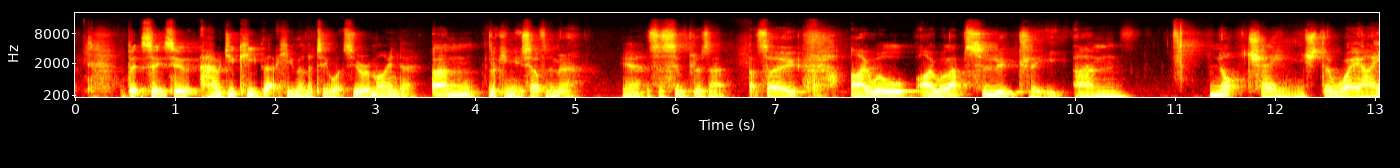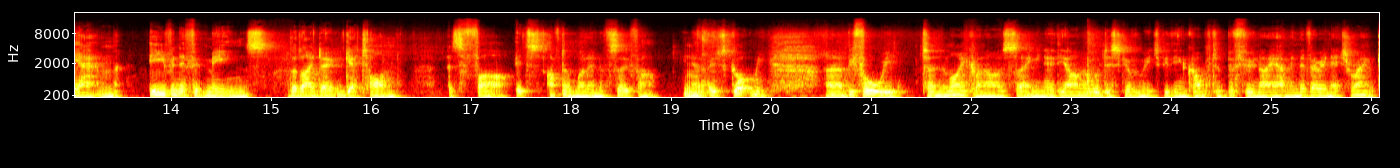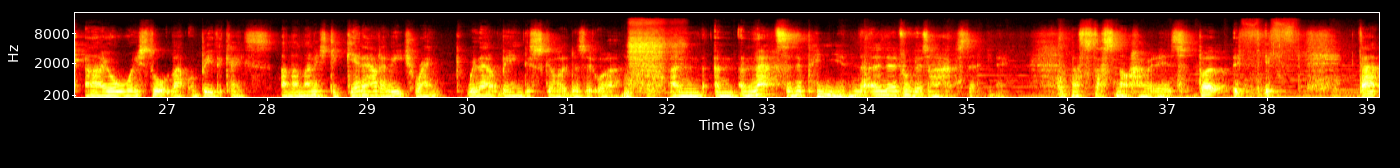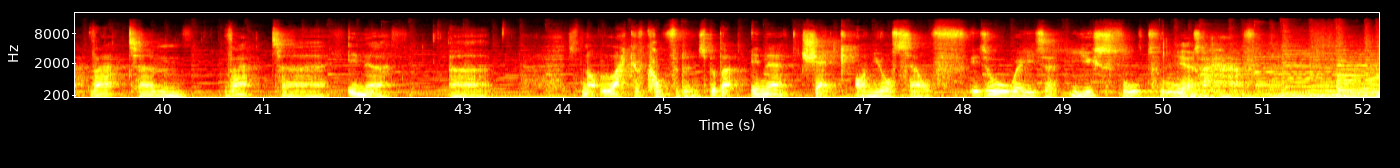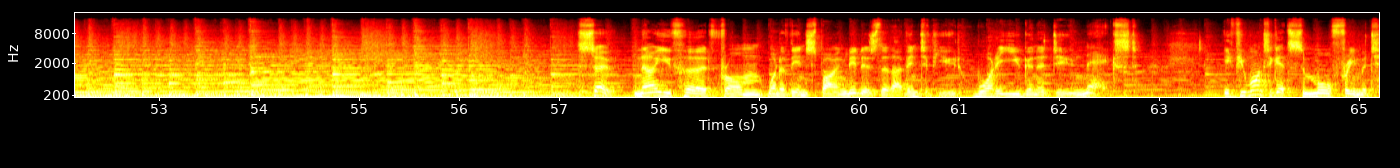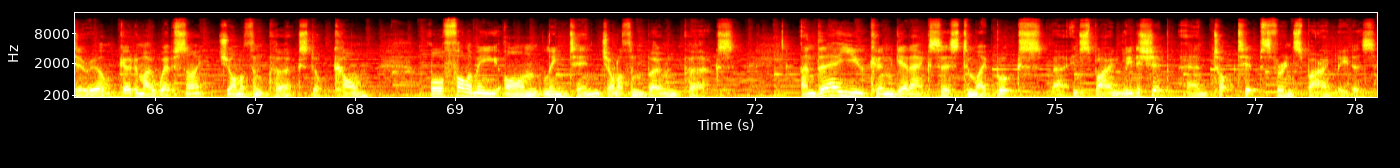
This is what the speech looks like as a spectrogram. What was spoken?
But so so, how do you keep that humility? What's your reminder? um, looking at yourself in the mirror. Yeah. It's as simple as that. So, I will, I will absolutely um, not change the way I am, even if it means that I don't get on as far. It's I've done well enough so far. You know, it's got me. Uh, before we turned the mic on, I was saying, you know, the army will discover me to be the incompetent buffoon I am in the very next rank, and I always thought that would be the case. And I managed to get out of each rank without being discovered, as it were. and, and and that's an opinion, and everyone goes, ah, that's it, you know. That's that's not how it is. But if if that that um, that uh, inner uh, it's not lack of confidence, but that inner check on yourself is always a useful tool Yeah. to have. So, now you've heard from one of the inspiring leaders that I've interviewed, what are you going to do next? If you want to get some more free material, go to my website, jonathanperks.com, or follow me on LinkedIn, Jonathan Bowman Perks. And there you can get access to my books, uh, Inspiring Leadership and Top Tips for Inspiring Leaders.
